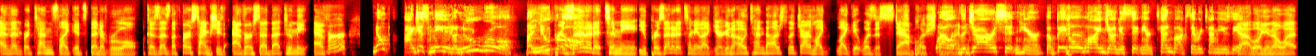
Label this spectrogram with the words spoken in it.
and then pretends like it's been a rule because that's the first time she's ever said that to me ever. Nope. I just made it a new rule. A But new you rule. presented it to me. You presented it to me like you're gonna owe ten dollars to the jar, like like it was established. Well, already. the jar is sitting here. The big old wine jug is sitting here. Ten bucks every time you use the yeah. F Well, you know what?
